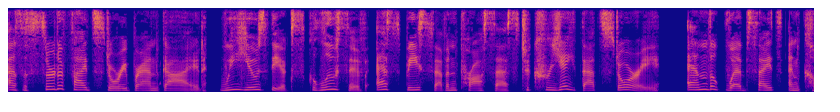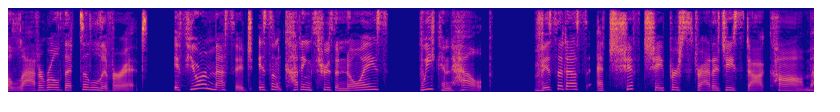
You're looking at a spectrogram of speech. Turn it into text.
As a certified StoryBrand guide, we use the exclusive SB7 process to create that story and the websites and collateral that deliver it. If your message isn't cutting through the noise, we can help. Visit us at shiftshaperstrategies.com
